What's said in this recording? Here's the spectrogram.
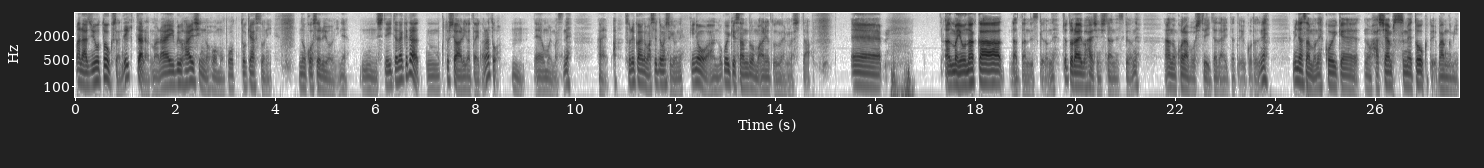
まあラジオトークさんできたら、まあライブ配信の方もポッドキャストに残せるようにね、うん、していただけたら、うん僕としてはありがたいかなと、うんえー思いますね。はい。あ、それからね、忘れてましたけどね、昨日はあの小池さんどうもありがとうございました。えー、あの、まあ夜中だったんですけどね、ちょっとライブ配信したんですけどね、あの、コラボしていただいたということでね、皆さんもね、小池のハシヤスメトークという番組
